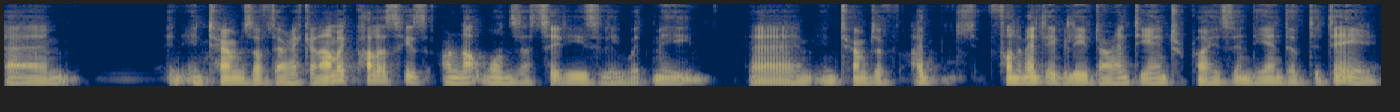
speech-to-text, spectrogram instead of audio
um, in, in, terms of their economic policies, are not ones that sit easily with me. Um, in terms of, I fundamentally believe they're anti enterprise in the end of the day.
